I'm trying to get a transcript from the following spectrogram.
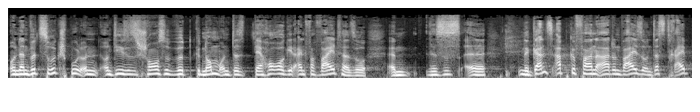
Und dann wird zurückspult und, und diese Chance wird genommen und das, der Horror geht einfach weiter. So, ähm, das ist äh, eine ganz abgefahrene Art und Weise und das treibt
